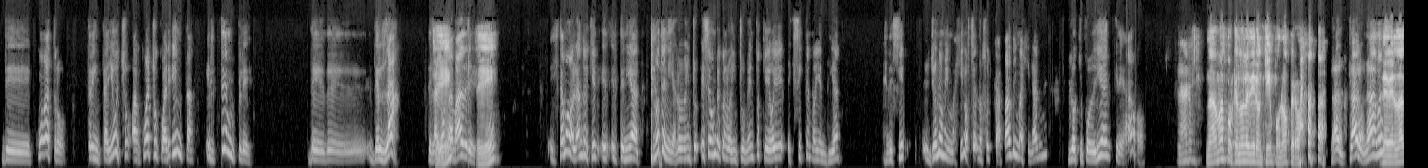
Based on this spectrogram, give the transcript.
de 438 a 440 el temple de, de, del La, de la nota madre. Sí. Estamos hablando de que él, tenía, no tenía, los, ese hombre con los instrumentos que hoy existen hoy en día, es decir, yo no me imagino, o sea, no soy capaz de imaginarme lo que podría haber creado. Claro. Nada más porque no le dieron tiempo, ¿no? Pero. claro, claro, nada más. De verdad,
